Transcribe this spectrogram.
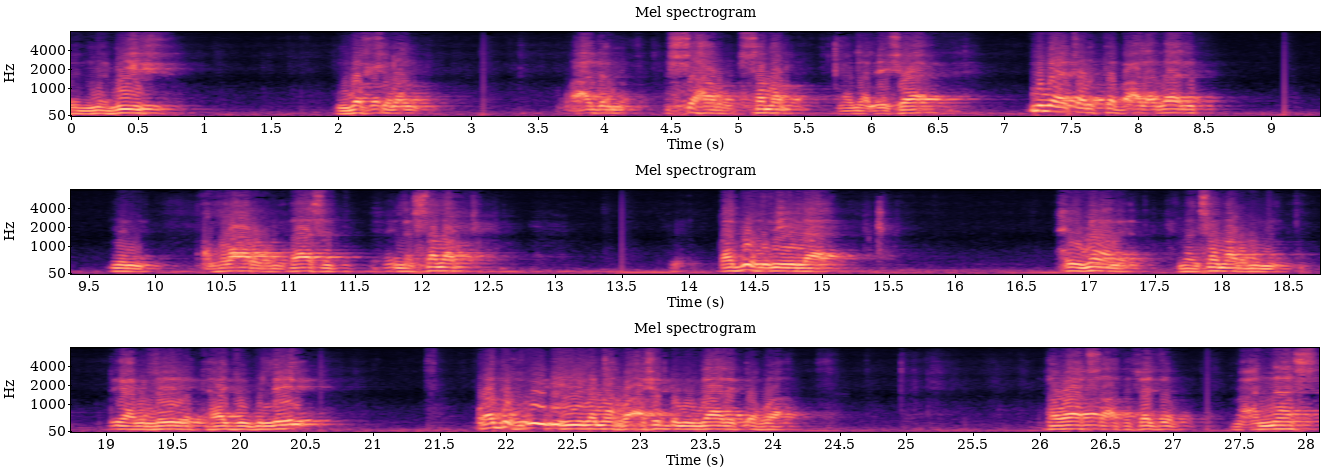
النبيذ مبكرا وعدم السهر والسمر بعد العشاء مما يترتب على ذلك من أضرار ومفاسد فإن السمر قد يفضي إلى حرمان من سمر من قيام الليل والتهجد بالليل وقد يفضي به إلى ما هو أشد من ذلك وهو فوات صلاة الفجر مع الناس.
